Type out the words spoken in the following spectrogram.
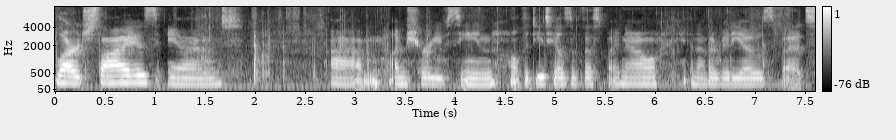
large size and um, I'm sure you've seen all the details of this by now in other videos, but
